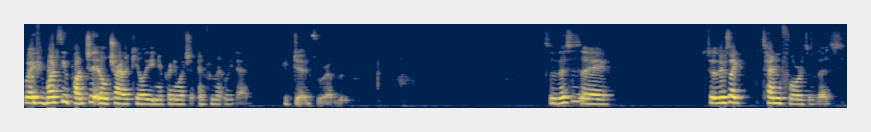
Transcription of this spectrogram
But if you once you punch it, it'll try to kill you, and you're pretty much infinitely dead. You're dead forever. So this is a. So there's like ten floors of this.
